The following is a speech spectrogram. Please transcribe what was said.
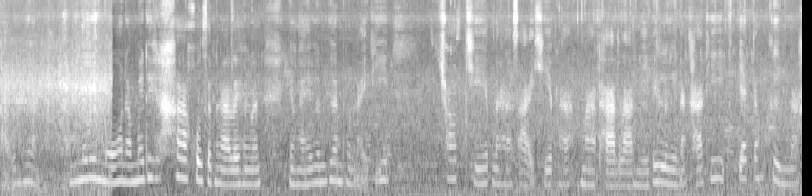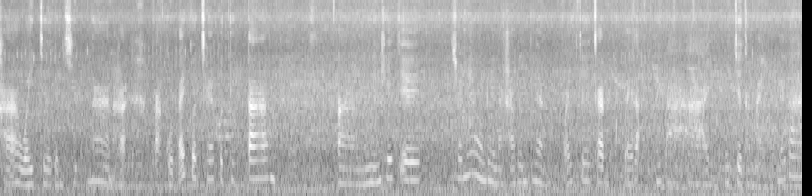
ค่ะเพื่อนๆอันนี้ไม่ได้โม้นะไม่ได้ค่าโฆษณาอะไรทั้งนั้นยังไงเพื่อนๆคนไหนที่ชอบเคฟนะคะ สายเคฟนะคะมาทานร้านนี้ได้เลยนะคะ ที่แยกก้ากึ่งนะคะ ไว้เจอกันคลิปหน้านะคะฝากกดไลค์กดแชร์กดติดตามอ่านิ้งเคเจชาแนลด้วยนะคะเพื่อนๆไว้เจอกันไปละบ๊ายบายไว้เจอกันใหม่บ๊ายบาย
